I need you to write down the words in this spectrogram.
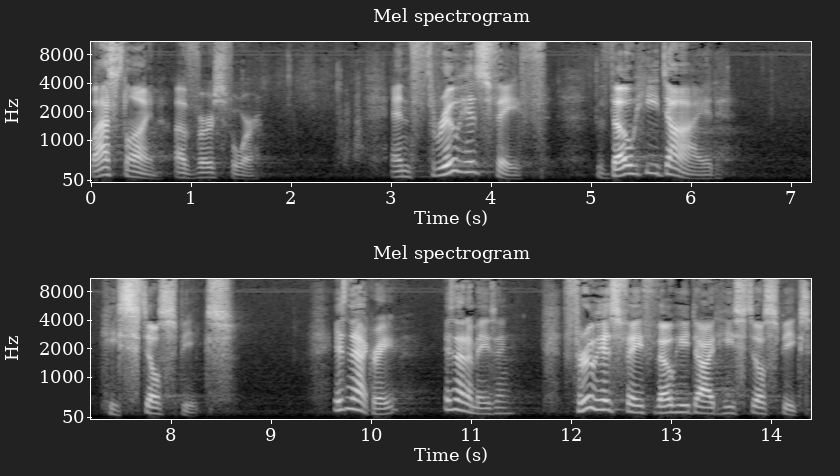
Last line of verse 4. And through his faith, though he died, he still speaks. Isn't that great? Isn't that amazing? Through his faith, though he died, he still speaks.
